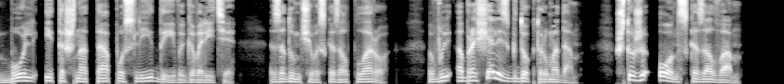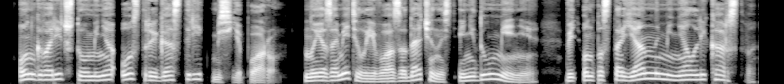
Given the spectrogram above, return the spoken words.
«Боль и тошнота после еды, вы говорите», — задумчиво сказал Пуаро. «Вы обращались к доктору, мадам? Что же он сказал вам?» Он говорит, что у меня острый гастрит, месье Пуаро. Но я заметила его озадаченность и недоумение, ведь он постоянно менял лекарства,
